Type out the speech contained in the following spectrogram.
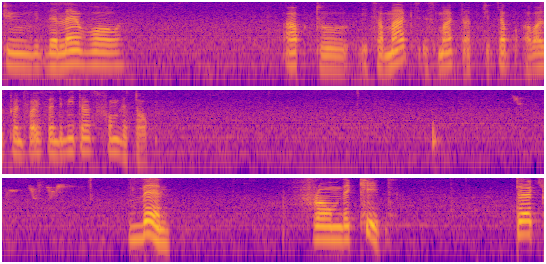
to the level up to it's a marked it's marked up to top about 25 centimeters from the top then from the kit take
